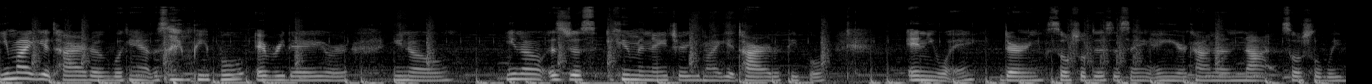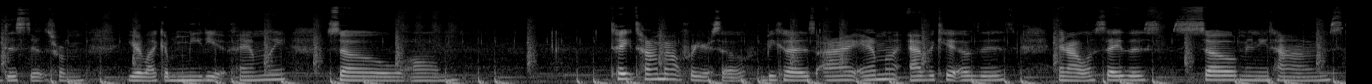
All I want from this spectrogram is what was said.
you might get tired of looking at the same people every day or you know you know, it's just human nature. You might get tired of people anyway during social distancing and you're kind of not socially distanced from your like immediate family. So, um, take time out for yourself because I am an advocate of this and I will say this so many times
